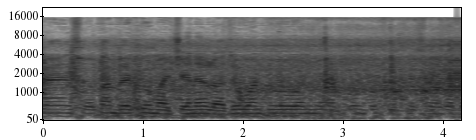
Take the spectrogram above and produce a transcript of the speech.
friends, welcome back to my channel Raju121 में आपको उनको to से स्वागत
